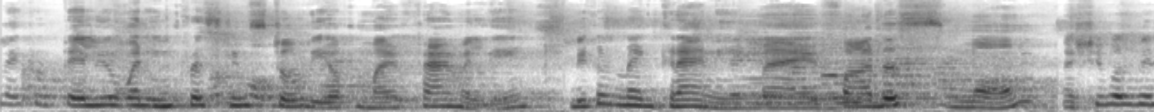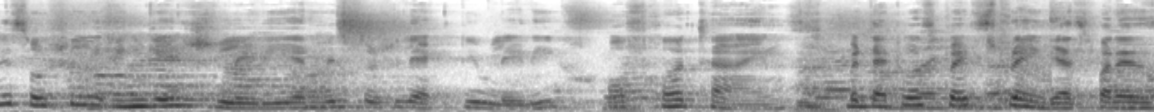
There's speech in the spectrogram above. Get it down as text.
like to tell you one interesting story of my family because my granny, my father's mom, she was a very socially engaged lady and very socially active lady of her time. But that was quite strange as far as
